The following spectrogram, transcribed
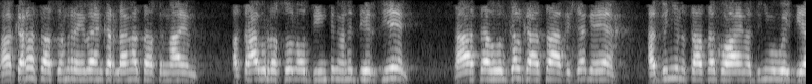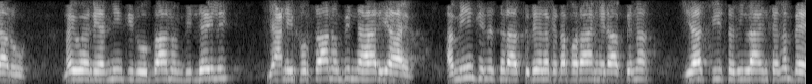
waa. Kara saasan reeben karlanga saasanaayo asxaabu rasuul oo diinta ana deersiye saasa howlgalkaasa kashagaye addunyana saasa kuhayan addunya weydiiyaan may weli aminki rubanun bilaili yani fursanun binahaari yahay aminkina salaatuleilka dhafaraan iraabkina jihaad fi sabilah inta lambe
